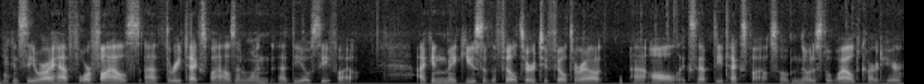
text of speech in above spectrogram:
You can see where I have four files, uh, three text files, and one uh, DOC file. I can make use of the filter to filter out uh, all except the text file. So notice the wildcard here,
